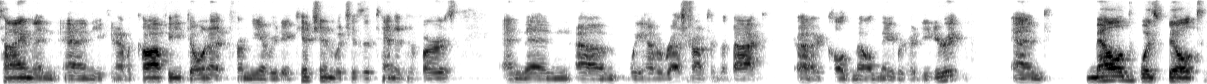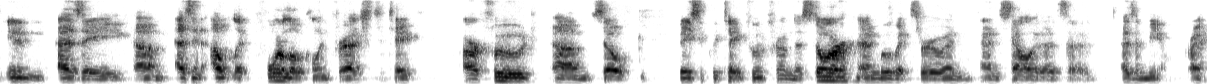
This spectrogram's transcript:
time and and you can have a coffee donut from the everyday kitchen which is a tenant of ours and then um, we have a restaurant at the back uh, called meld neighborhood eatery and Meld was built in as a um, as an outlet for local and fresh to take our food. Um, so basically, take food from the store and move it through and and sell it as a as a meal, right?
